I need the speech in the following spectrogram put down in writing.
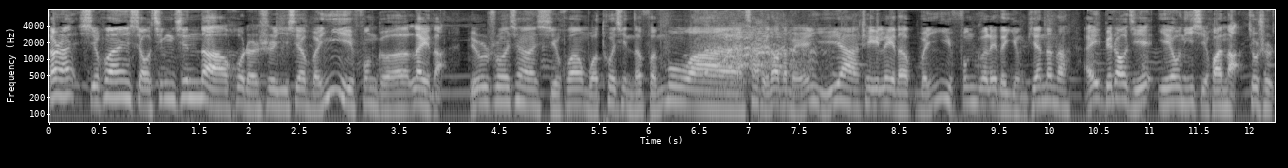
当然，喜欢小清新的或者是一些文艺风格类的，比如说像喜欢我唾弃你的坟墓啊、下水道的美人鱼呀这一类的文艺风格类的影片的呢，哎，别着急，也有你喜欢的，就是《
